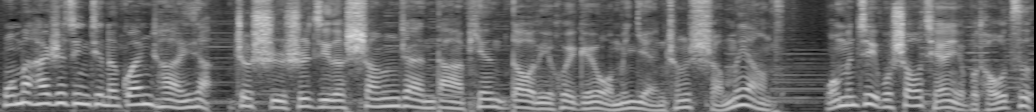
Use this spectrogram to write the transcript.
我们还是静静的观察一下，这史诗级的商战大片到底会给我们演成什么样子。我们既不烧钱，也不投资。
